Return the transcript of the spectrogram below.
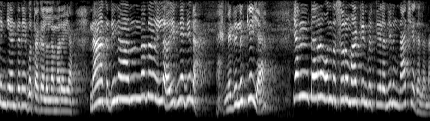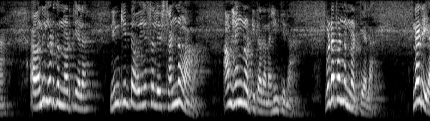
ನಿಂಗೆ ಅಂತಲೇ ಗೊತ್ತಾಗಲ್ಲಲ್ಲ ಮರಯ್ಯ. ನಾಲ್ಕು ದಿನ ಅನ್ನೋದು ಇಲ್ಲ, ಐದನೇ ದಿನ. ಆರನೇ ದಿನಕ್ಕೆಯ ಎಂತಾರ ಒಂದು ಶುರು ಮಾಡ್ಕೊಂಡು ಬಿಡ್ತೀಯಲ್ಲ ನಿನಗೆ ನಾಚಿ ಆಗಲ್ಲನ? ಅನಿಲ್ ಹುಡುಗನ್ ನೋಡ್ತೀಯಲ್ಲ, ನಿನ್ಕಿಂತ ವಯಸ್ಸಲ್ಲಿ ಎಷ್ಟು ಸಣ್ಣವ ಅವ. ಅವ್ನು ಹೆಂಗೆ ನೋಡ್ತಿದ್ದಾನ ಹಿಂಕಿನ ಗುಡಪಣ್ಣನ ನೋಡ್ತೀಯಲ್ಲ? ನಡಿಯ,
